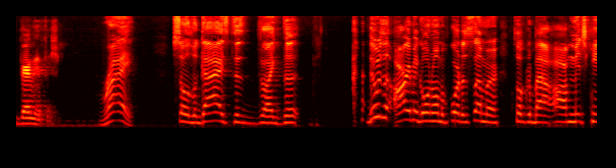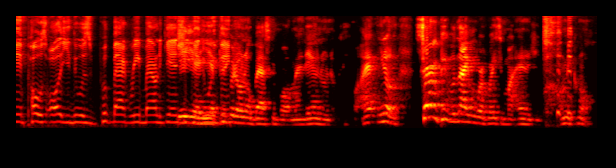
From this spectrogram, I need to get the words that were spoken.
Very efficient. Right. So the guys like the there was an argument going on before the summer talking about oh Mitch can't post. All you do is put back, rebound, again Yeah, yeah, yeah. anything. People don't know basketball, man. They don't know basketball. I, you know, certain people not even worth wasting my energy. I mean, come on.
